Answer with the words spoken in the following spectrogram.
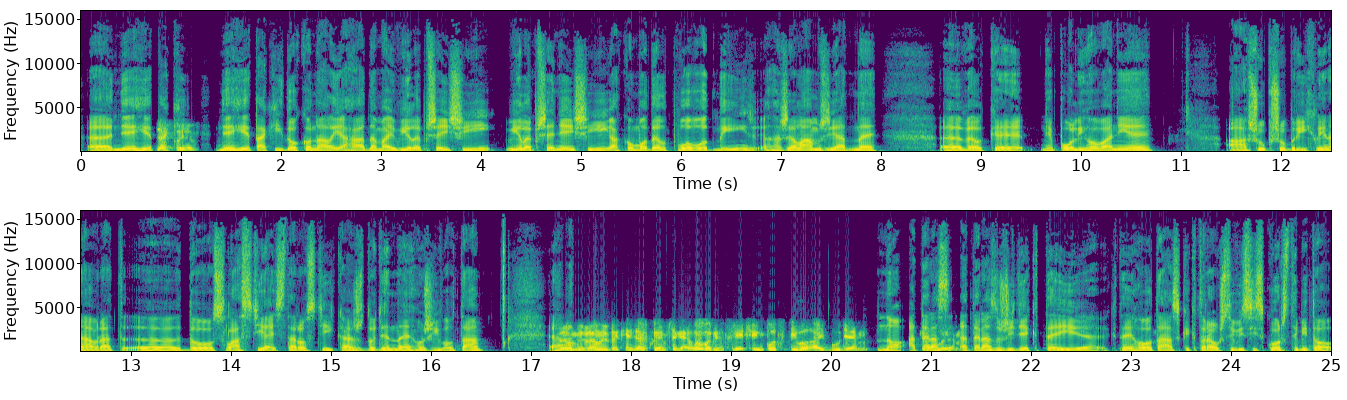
E, nech, je taký, nech je taký dokonalý a hádam aj vylepšejší, vylepšenejší ako model pôvodný. Želám žiadne e, veľké polihovanie a šup, šup rýchly návrat e, do slasti aj starostí každodenného života. Ja... Veľmi, veľmi pekne ďakujem. Čakaj, hovorím, cvičím poctivo, aj budem. No a teraz, a teraz už ide k tej, k tejho otázke, ktorá už si vysí skôr s týmito e,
